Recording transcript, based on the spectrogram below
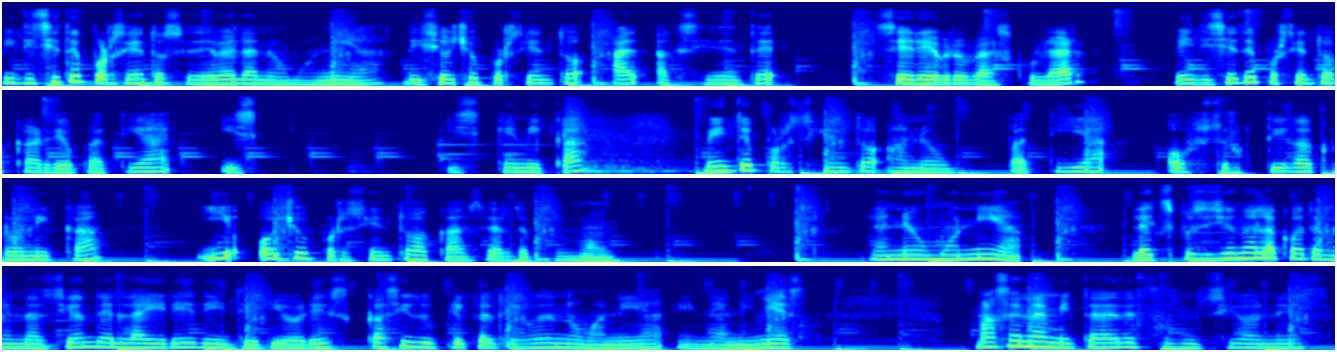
27% se debe a la neumonía, 18% al accidente cerebrovascular, 27% a cardiopatía isquémica, 20% a neopatía obstructiva crónica, y 8% a cáncer de pulmón. La neumonía. La exposición a la contaminación del aire de interiores casi duplica el riesgo de neumonía en la niñez. Más en la mitad de funciones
